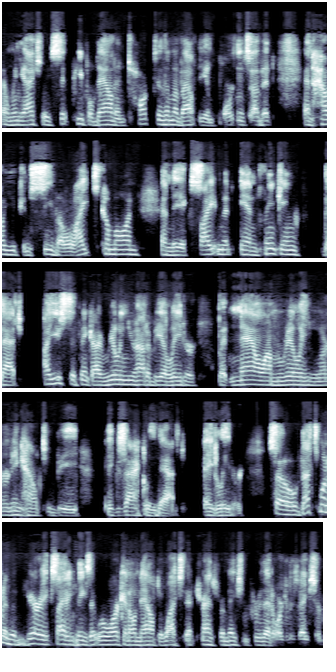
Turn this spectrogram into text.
and when you actually sit people down and talk to them about the importance of it and how you can see the lights come on and the excitement in thinking that I used to think I really knew how to be a leader, but now I'm really learning how to be exactly that, a leader. So that's one of the very exciting things that we're working on now to watch that transformation through that organization.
